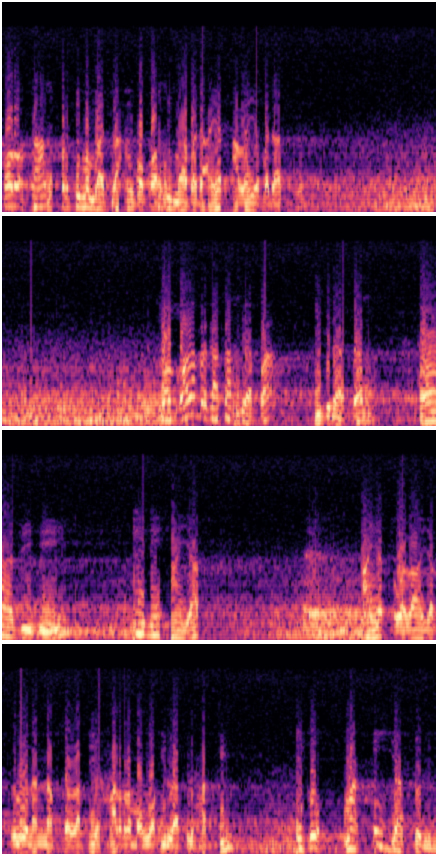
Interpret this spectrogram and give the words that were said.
korokta seperti membaca engkau kosim ha pada ayat Allah ya pada aku Pokoknya berkata siapa? Ibn Abbas hadihi ini ayat ayat wala yaqtuluna nafsal lati haramallahu illa bil haqqi itu makiyatun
